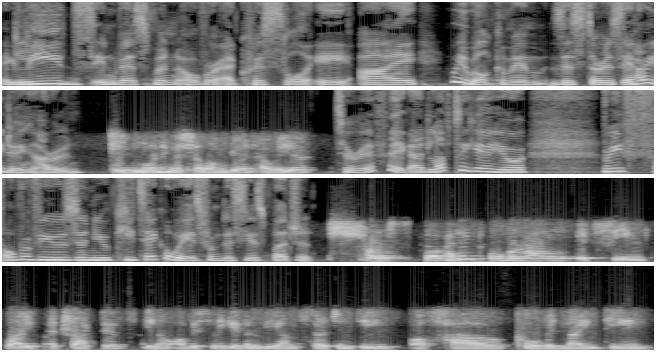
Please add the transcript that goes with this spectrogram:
leads investment over at Crystal AI. We welcome him this Thursday. How are you doing, Arun? Good morning, Michelle. I'm good. How are you? Terrific. I'd love to hear your brief overviews and your key takeaways from this year's budget. Sure. So I think overall it seemed quite attractive. You know, obviously given the uncertainties of how COVID 19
